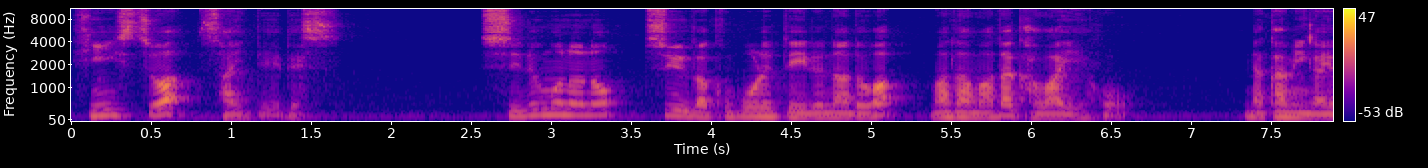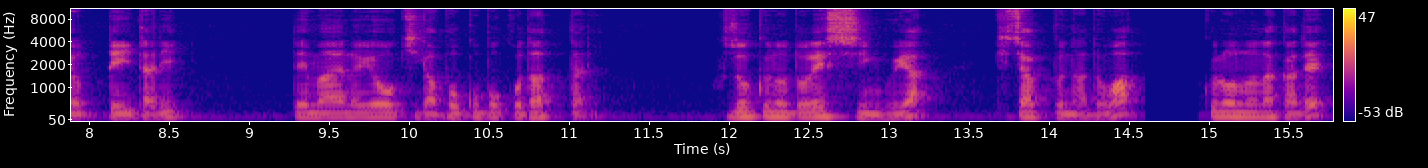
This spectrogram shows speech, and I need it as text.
品質は最低です。汁物のつゆがこぼれているなどはまだまだ可愛い方。中身が寄っていたり出前の容器がボコボコだったり付属のドレッシングやケチャップなどは袋の中で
